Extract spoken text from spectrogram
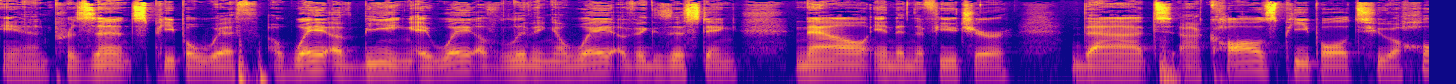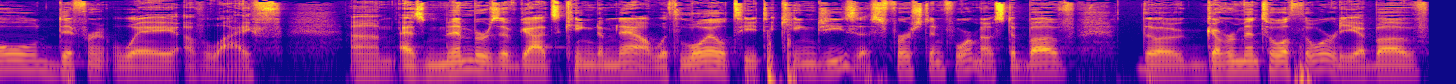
and presents people with a way of being, a way of living, a way of existing now and in the future that uh, calls people to a whole different way of life um, as members of God's kingdom now with loyalty to King Jesus, first and foremost, above the governmental authority, above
